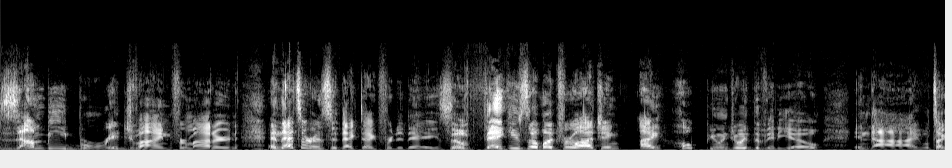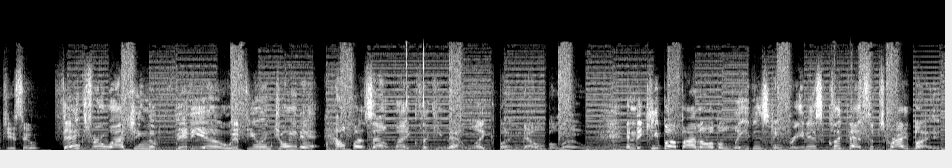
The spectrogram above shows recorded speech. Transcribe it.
Zombie Bridgevine for Modern. And that's our instant deck tech for today. So thank you so much for watching. I hope you enjoyed the video, and I will talk to you soon. Thanks for watching the video. If you enjoyed it, help us out by clicking that like button down below. And to keep up on all the latest and greatest, click that subscribe button.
